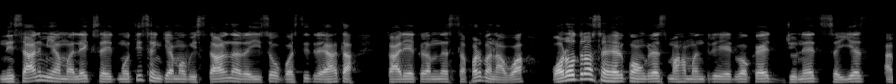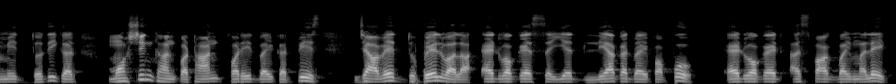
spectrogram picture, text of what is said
નિસાર મિયા મલેક સહિત મોટી સંખ્યામાં વિસ્તારના રહીશો ઉપસ્થિત રહ્યા હતા. કાર્યક્રમને સફળ બનાવવા વડોદરા શહેર કોંગ્રેસ મહામંત્રી advocate Juned Saiyed Amit Dhotikar Mohsin Khan Pathan Faridbhai Cutpiece Javed Dhupelwala advocate Saiyed Liyakatbhai Pappu advocate Ashfaqbhai Malek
